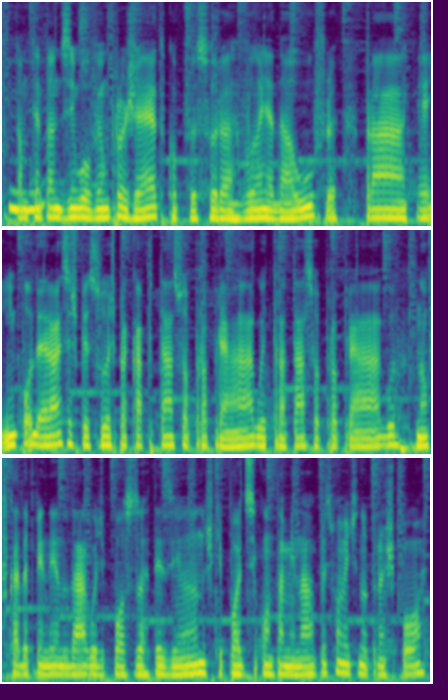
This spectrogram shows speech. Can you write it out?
Estamos uhum. tentando desenvolver um projeto com a professora Vânia da UFRA para é, empoderar essas pessoas para captar a sua própria água e tratar a sua própria água, não ficar dependendo da água de poços artesianos que pode se contaminar, principalmente no transporte.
